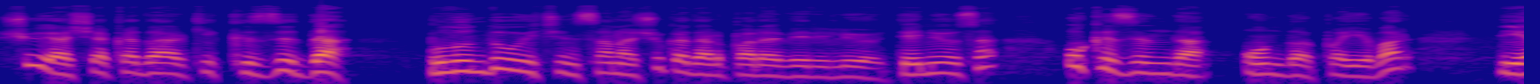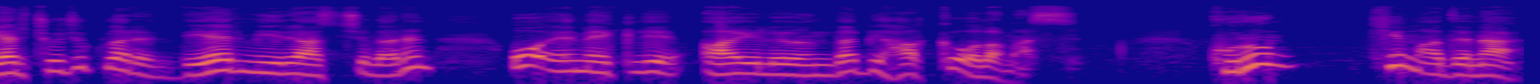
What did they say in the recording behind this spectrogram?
Şu yaşa kadar ki kızı da bulunduğu için sana şu kadar para veriliyor deniyorsa o kızın da onda payı var. Diğer çocukların, diğer mirasçıların o emekli aylığında bir hakkı olamaz. Kurum kim adına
